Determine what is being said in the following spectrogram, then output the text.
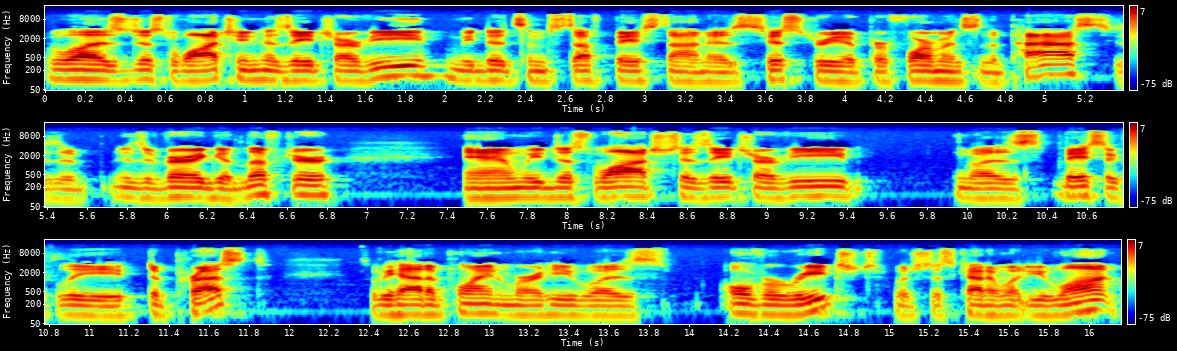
was just watching his HRV. We did some stuff based on his history of performance in the past. He's a he's a very good lifter, and we just watched his HRV was basically depressed. So we had a point where he was overreached, which is kind of what you want.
